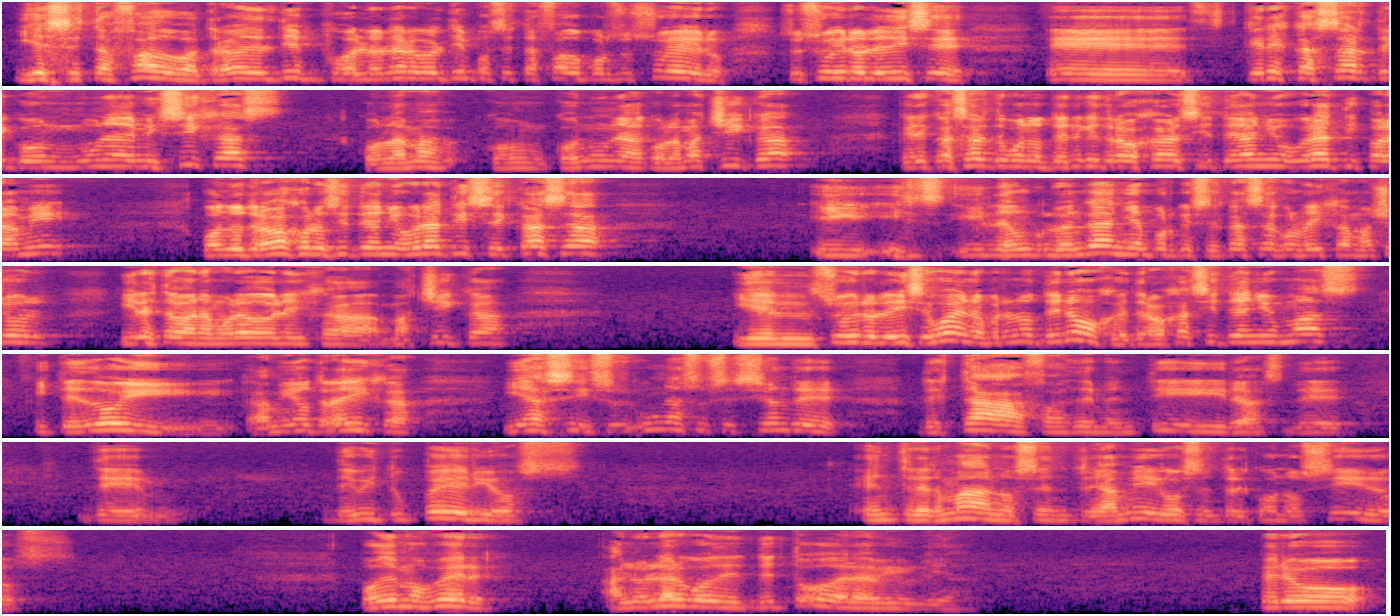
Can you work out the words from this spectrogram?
y es estafado a través del tiempo, a lo largo del tiempo es estafado por su suegro. Su suegro le dice, eh, ¿querés casarte con una de mis hijas? Con la, más, con, una, con la más chica. ¿Querés casarte? Bueno, tenés que trabajar siete años gratis para mí. Cuando trabaja los siete años gratis, se casa y, lo engañan porque se casa con la hija mayor y él estaba enamorado de la hija más chica. Y el suegro le dice, bueno, pero no te enojes, trabajás siete años más y te doy a mi otra hija. Y así, una sucesión de, estafas, de mentiras, de, vituperios entre hermanos, entre amigos, entre conocidos. Podemos ver a lo largo de, toda la Biblia. Pero,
